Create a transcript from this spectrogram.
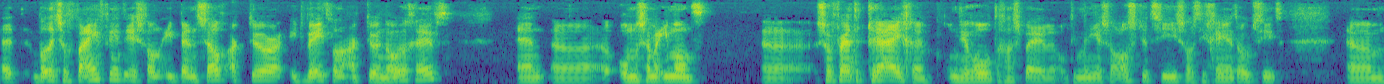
het, wat ik zo fijn vind is van, ik ben zelf acteur, ik weet wat een acteur nodig heeft. En eh, om zeg maar, iemand eh, zover te krijgen om die rol te gaan spelen. Op die manier zoals ik het zie, zoals diegene het ook ziet. Ehm,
